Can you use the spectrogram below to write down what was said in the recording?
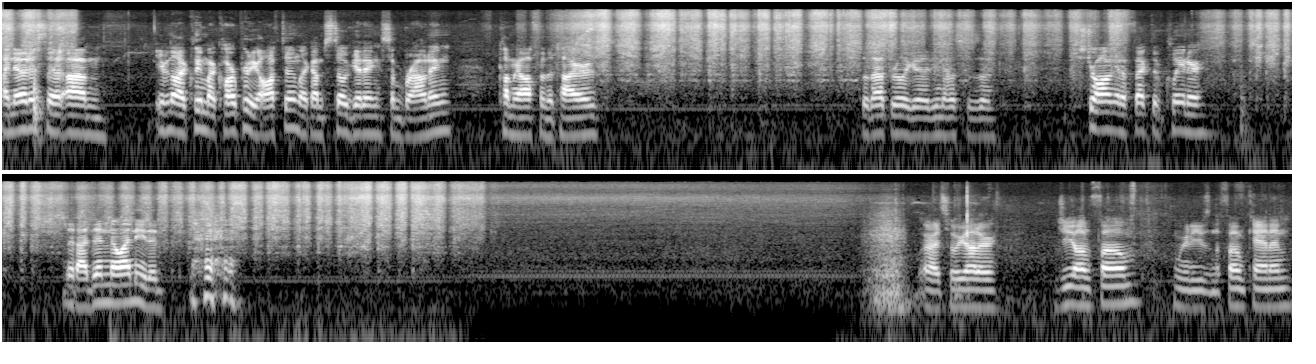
I noticed that um, even though I clean my car pretty often, like I'm still getting some browning coming off of the tires. So that's really good. You know, this is a strong and effective cleaner that I didn't know I needed. Alright, so we got our Gyeon foam. We're going to use in the foam cannon.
